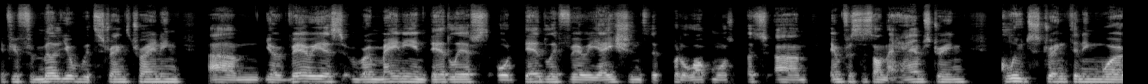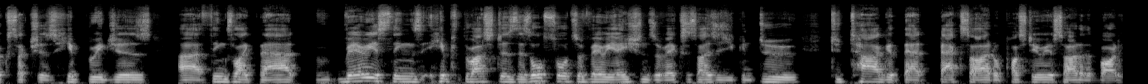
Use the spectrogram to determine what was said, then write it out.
if you're familiar with strength training, um, you know, various Romanian deadlifts or deadlift variations that put a lot more um, emphasis on the hamstring, glute strengthening work such as hip bridges, uh, things like that, various things, hip thrusters. There's all sorts of variations of exercises you can do to target that backside or posterior side of the body.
